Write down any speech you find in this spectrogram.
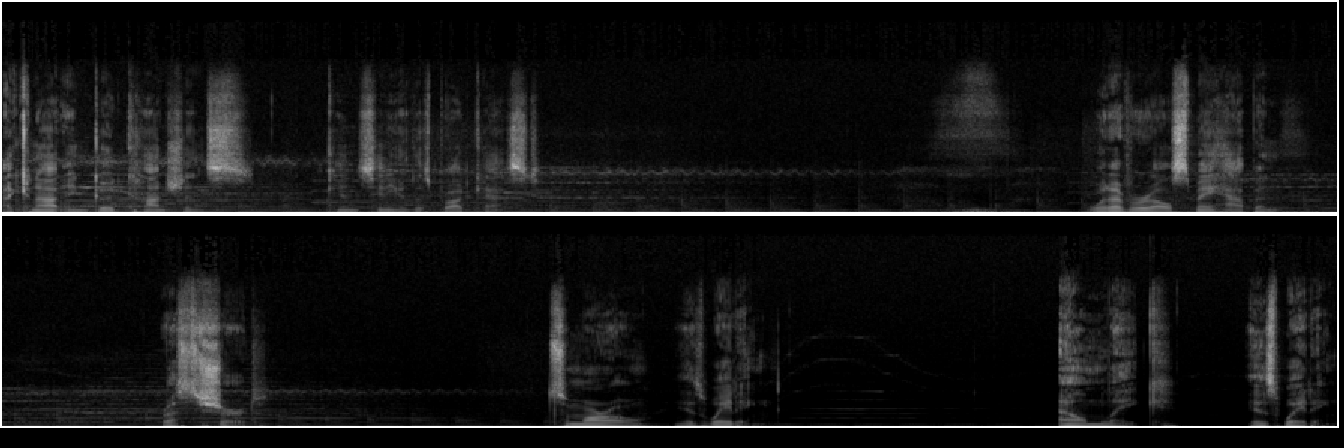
I cannot in good conscience continue this broadcast. Whatever else may happen, rest assured, tomorrow is waiting. Elm Lake is waiting.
